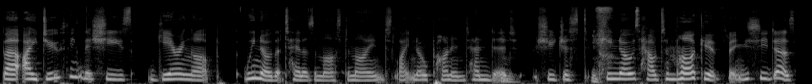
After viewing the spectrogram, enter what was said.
But I do think that she's gearing up. We know that Taylor's a mastermind, like no pun intended. Hmm. She just she knows how to market things. She does.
